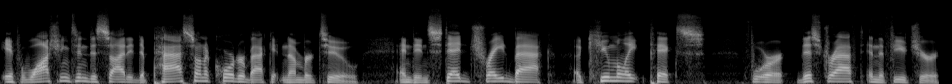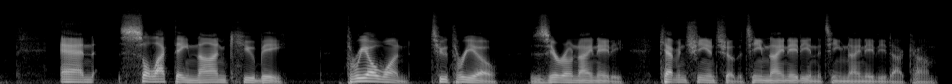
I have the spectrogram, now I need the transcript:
if Washington decided to pass on a quarterback at number two and instead trade back, accumulate picks for this draft in the future, and select a non QB? 301 230 0980. Kevin Sheehan Show, the Team 980 and the Team980.com.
